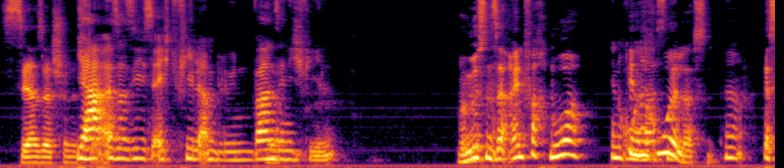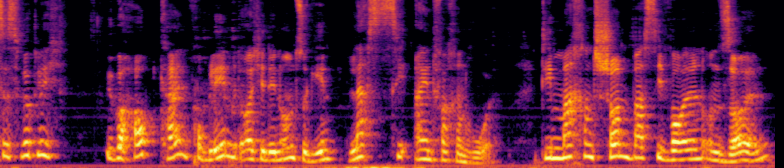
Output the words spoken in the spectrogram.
Sehr, sehr schönes Ja, Teil. also sie ist echt viel am Blühen. Wahnsinnig viel. Wir müssen sie einfach nur In Ruhe in lassen. Ruhe lassen. Ja. Es ist wirklich überhaupt kein Problem, mit Orchideen umzugehen. Lasst sie einfach in Ruhe. Die machen schon, was sie wollen und sollen.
